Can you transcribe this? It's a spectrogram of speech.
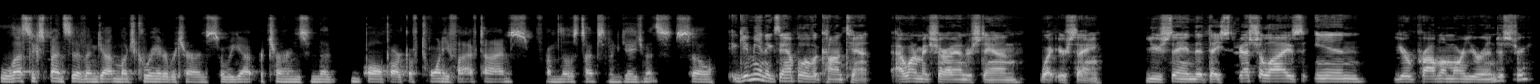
less expensive and got much greater returns. So we got returns in the ballpark of 25 times from those types of engagements. So give me an example of a content. I want to make sure I understand what you're saying. You're saying that they specialize in your problem or your industry?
